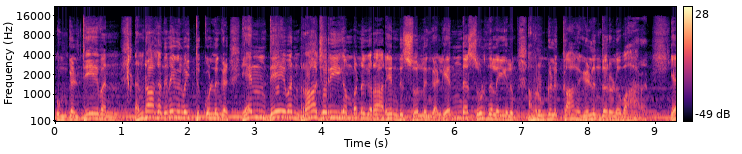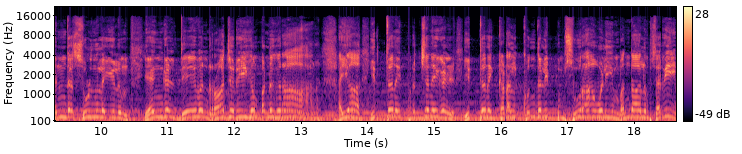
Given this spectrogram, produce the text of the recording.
உங்கள் தேவன் நன்றாக நினைவில் வைத்துக் கொள்ளுங்கள். என் தேவன் ராஜரீகம் பண்ணுகிறார் என்று சொல்லுங்கள். எந்த சூழ்நிலையிலும் அவர் உங்களுக்காக எழுந்தருளுவார். எந்த சூழ்நிலையிலும் எங்கள் தேவன் ராஜரீகம் பண்ணுகிறார். ஐயா இத்தனை பிரச்சனைகள் இத்தனை எத்தனை கடல் கொந்தளிப்பும் சூறாவளியும் வந்தாலும் சரி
